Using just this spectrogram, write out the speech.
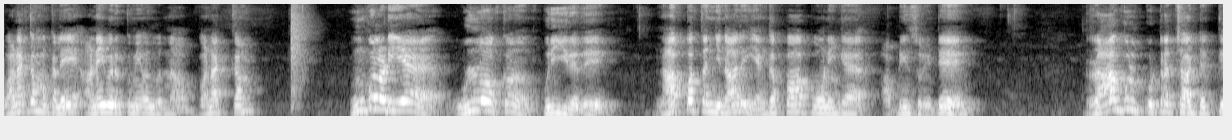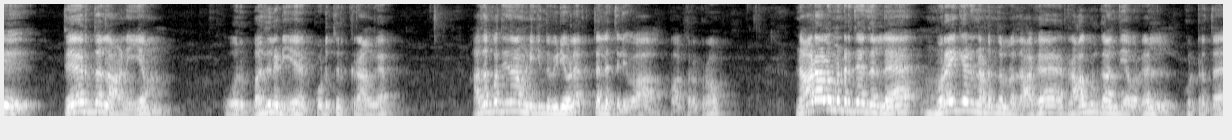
வணக்கம் மக்களே அனைவருக்குமே வந்து பார்த்தீங்கன்னா வணக்கம். உங்களுடைய உள்நோக்கம் புரிகிறது. நாற்பத்தஞ்சு நாள் எங்கப்பா போனீங்க அப்படின்னு சொல்லிட்டு ராகுல் குற்றச்சாட்டுக்கு தேர்தல் ஆணையம் ஒரு பதிலடியை கொடுத்துருக்குறாங்க. அதை பற்றி தான் நம்ம இன்னைக்கு இந்த வீடியோவில் தெள்ள தெளிவாக பார்க்குறோம். நாடாளுமன்ற தேர்தலில் முறைகேடு நடந்துள்ளதாக ராகுல் காந்தி அவர்கள் குற்றத்தை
